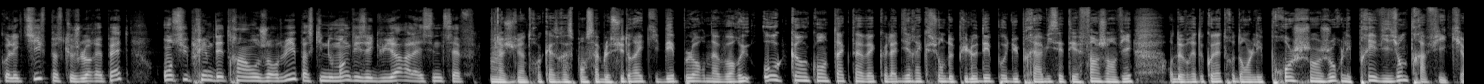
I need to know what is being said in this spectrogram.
collectif, parce que je le répète, on supprime des trains aujourd'hui parce qu'il nous manque des aiguilleurs à la SNCF. Ah, Julien Trocaz, responsable Sudrail, qui déplore n'avoir eu aucun contact avec la direction depuis le dépôt du préavis, c'était fin janvier. On devrait connaître dans les prochains jours les prévisions de trafic.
